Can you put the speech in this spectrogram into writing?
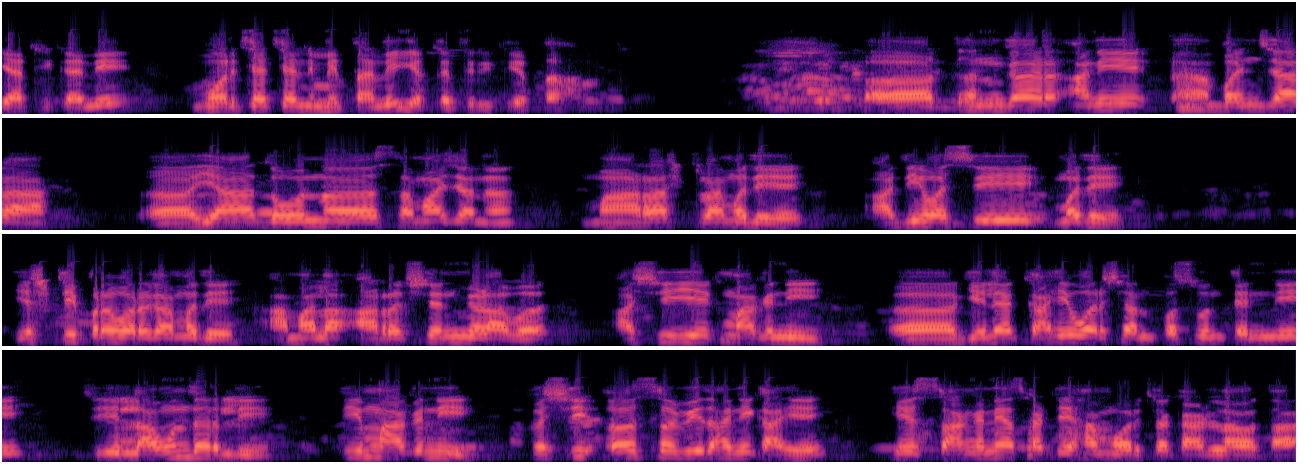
या ठिकाणी मोर्चाच्या निमित्ताने एकत्रित येत आहोत. धनगर आणि बंजारा या दोन समाजानं महाराष्ट्रामध्ये आदिवासीमध्ये एस टी प्रवर्गामध्ये आम्हाला आरक्षण मिळावं अशी एक मागणी गेल्या काही वर्षांपासून त्यांनी जी लावून धरली ती मागणी कशी असंविधानिक आहे हे सांगण्यासाठी हा मोर्चा काढला होता.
